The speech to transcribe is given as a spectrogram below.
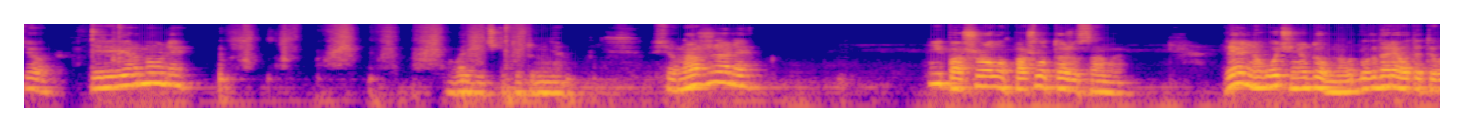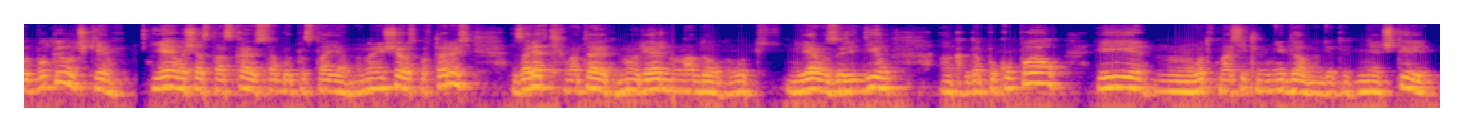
Все, перевернули. Водички тут у меня. Все, нажали. И пошло, пошло то же самое. Реально очень удобно. Вот благодаря вот этой вот бутылочке я его сейчас таскаю с собой постоянно. Но еще раз повторюсь, зарядки хватает ну реально надолго. Вот я его зарядил, а, когда покупал. И вот относительно недавно, где-то дня 4,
